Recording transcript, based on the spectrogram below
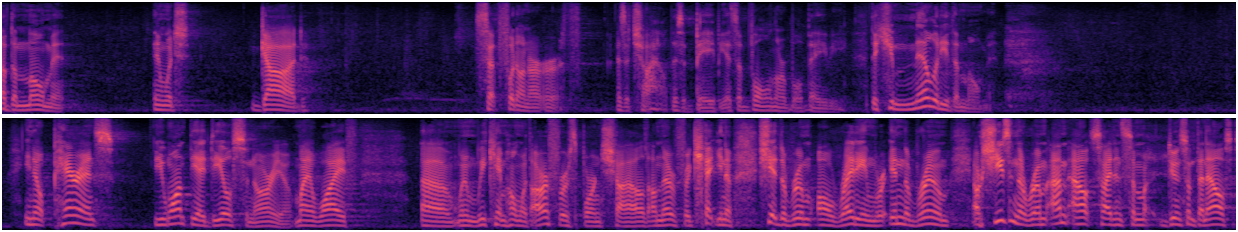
of the moment in which God set foot on our earth as a child, as a baby, as a vulnerable baby. The humility of the moment. You know, parents, you want the ideal scenario. My wife, uh, when we came home with our firstborn child, I'll never forget, you know, she had the room all ready and we're in the room, or she's in the room, I'm outside and some, doing something else,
